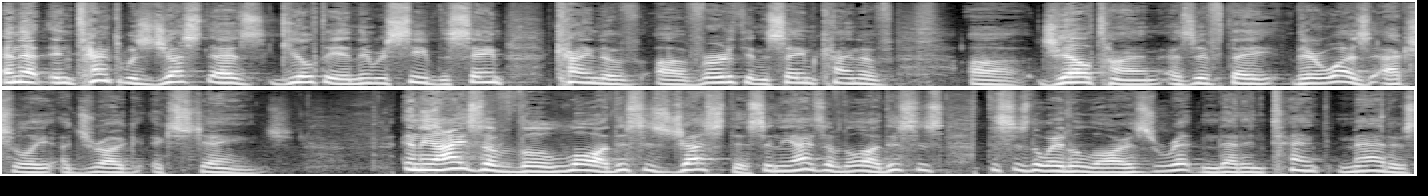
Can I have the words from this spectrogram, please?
And that intent was just as guilty, and they received the same kind of uh, verdict and the same kind of uh, jail time as if they, there was actually a drug exchange. In the eyes of the law, this is justice. In the eyes of the law, this is, this is the way the law is written, that intent matters.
